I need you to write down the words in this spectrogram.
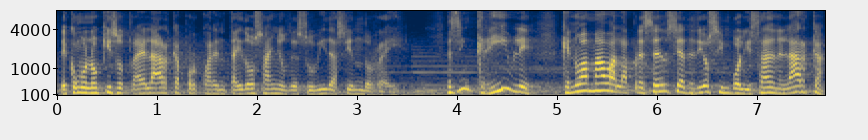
de cómo no quiso traer el arca por 42 años de su vida siendo rey. Es increíble que no amaba la presencia de Dios simbolizada en el arca.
